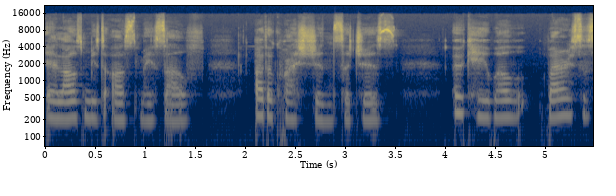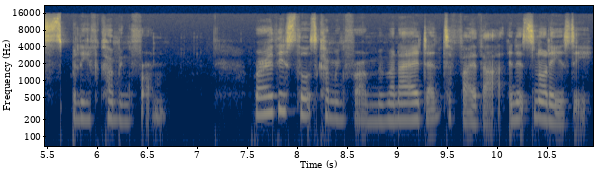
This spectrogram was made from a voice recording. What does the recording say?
It allows me to ask myself other questions, such as, okay, well, where is this belief coming from? Where are these thoughts coming from? And when I identify that, and it's not easy,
